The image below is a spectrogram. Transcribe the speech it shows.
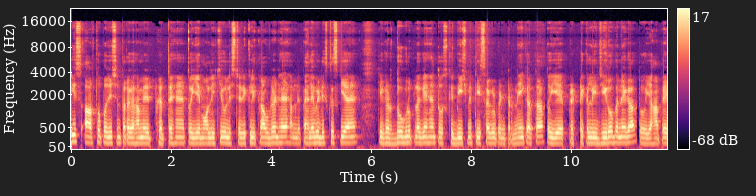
इस आर्थो पोजिशन पर अगर हम एड करते हैं तो ये मॉलिक्यूल स्टेरिकली क्राउडेड है। हमने पहले भी डिस्कस किया है कि अगर दो ग्रुप लगे हैं तो उसके बीच में तीसरा ग्रुप इंटर नहीं करता तो ये प्रैक्टिकली ज़ीरो बनेगा। तो यहाँ पे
